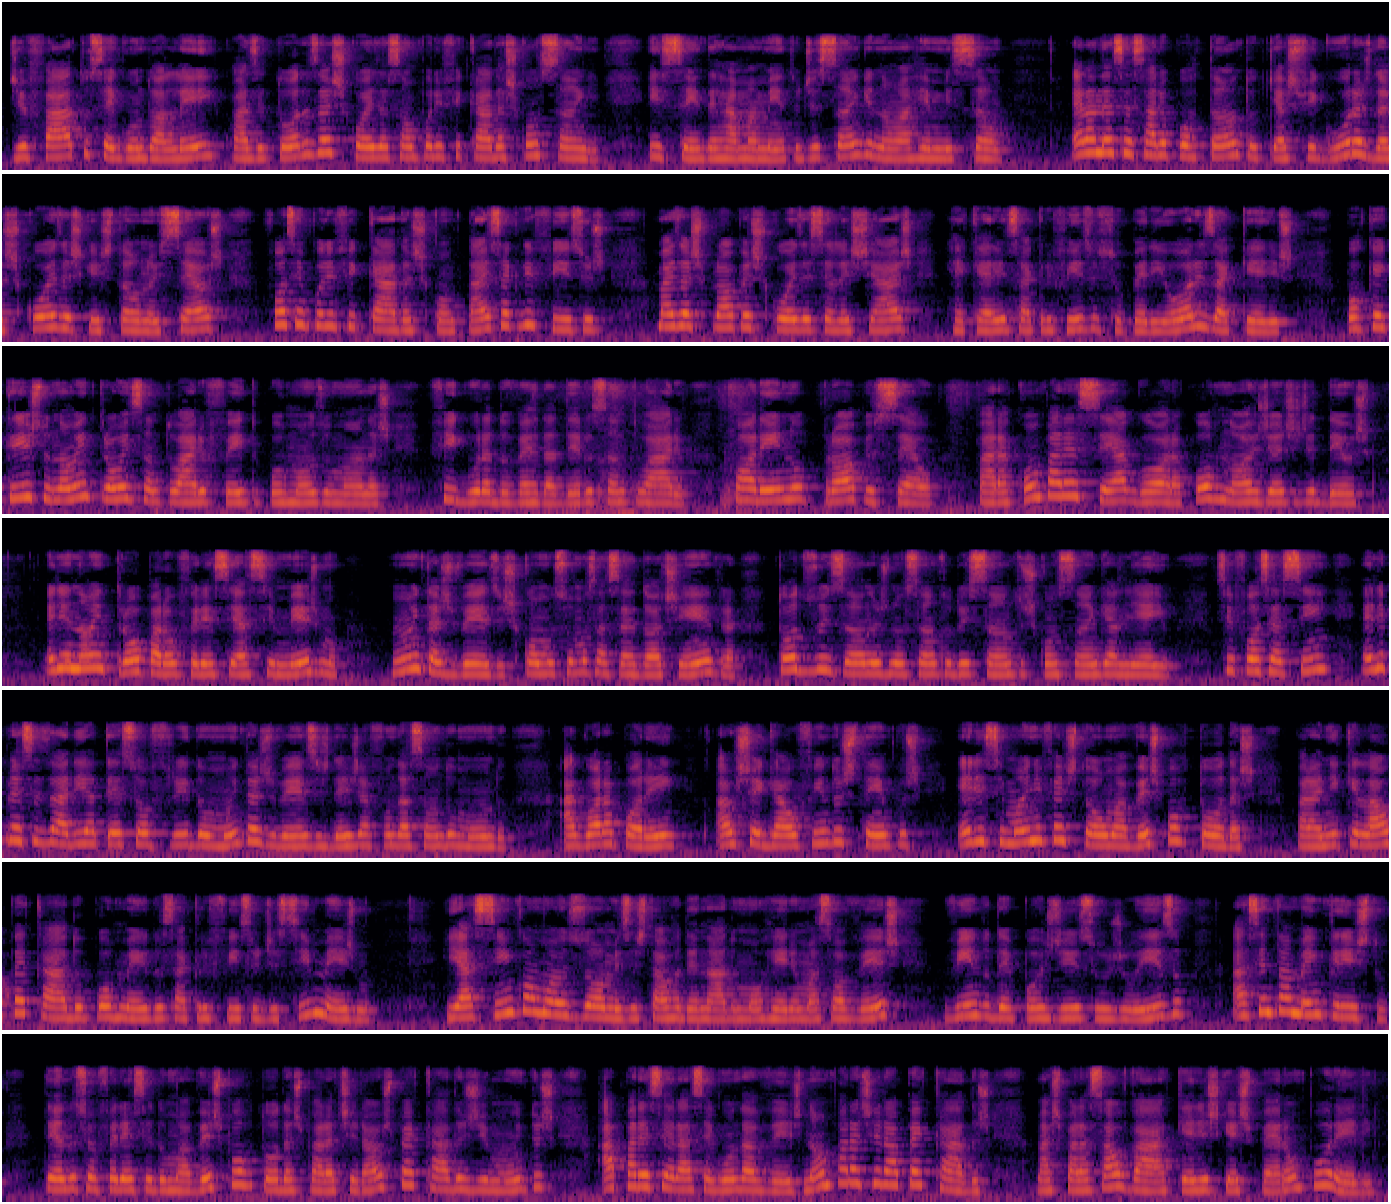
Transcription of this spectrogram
De fato, segundo a lei, quase todas as coisas são purificadas com sangue, e sem derramamento de sangue não há remissão. Era necessário, portanto, que as figuras das coisas que estão nos céus fossem purificadas com tais sacrifícios, mas as próprias coisas celestiais requerem sacrifícios superiores àqueles, porque Cristo não entrou em santuário feito por mãos humanas, figura do verdadeiro santuário, porém no próprio céu, para comparecer agora por nós diante de Deus. Ele não entrou para oferecer a si mesmo muitas vezes, como o sumo sacerdote entra todos os anos no Santo dos Santos com sangue alheio. Se fosse assim, ele precisaria ter sofrido muitas vezes desde a fundação do mundo. Agora, porém, ao chegar ao fim dos tempos, ele se manifestou uma vez por todas para aniquilar o pecado por meio do sacrifício de si mesmo. E assim como aos homens está ordenado morrerem uma só vez, vindo depois disso o juízo, assim também Cristo tendo se oferecido uma vez por todas para tirar os pecados de muitos, aparecerá segunda vez não para tirar pecados, mas para salvar aqueles que esperam por ele.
